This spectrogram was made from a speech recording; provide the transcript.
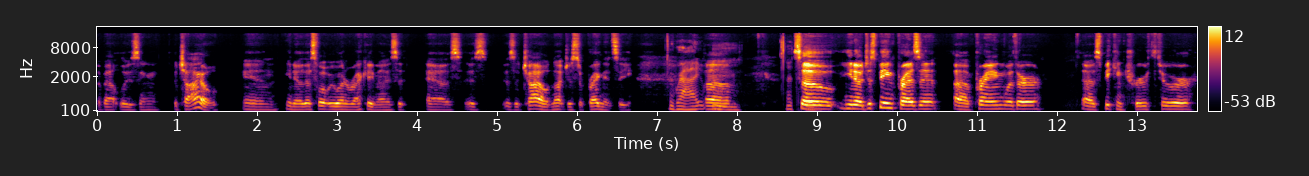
about losing a child, and you know that's what we want to recognize that as as as a child, not just a pregnancy. Right. Um, good. so you know, just being present, uh, praying with her, uh, speaking truth to her,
